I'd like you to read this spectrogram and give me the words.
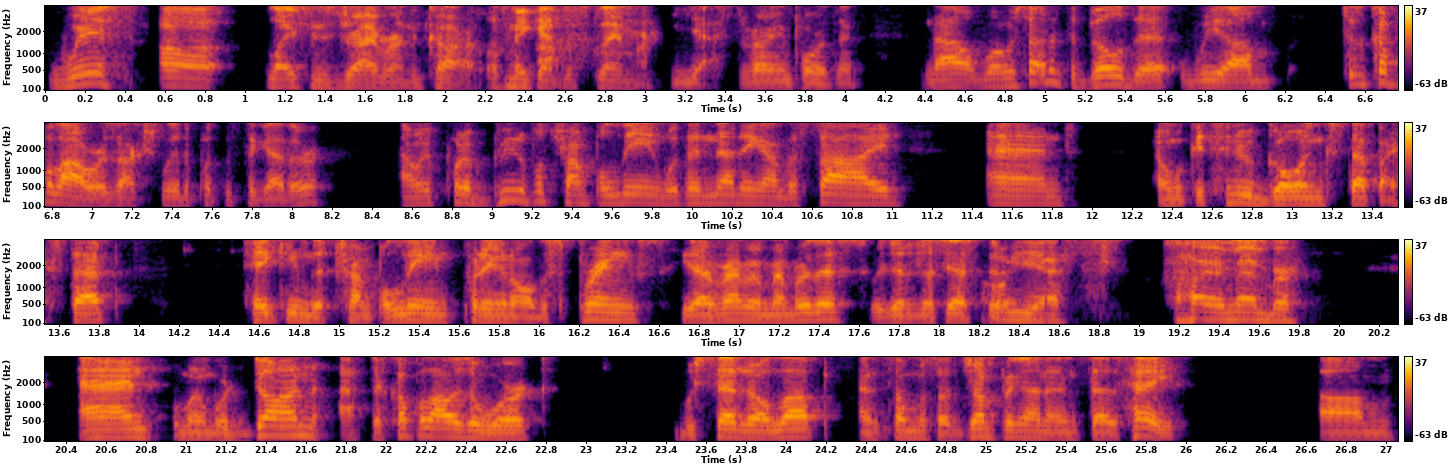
with a licensed driver in the car. Let's make that ah, disclaimer. Yes, very important. Now, when we started to build it, we um took a couple hours actually to put this together and we put a beautiful trampoline with a netting on the side and and we continued going step by step taking the trampoline putting in all the springs yeah remember this we did it just yesterday oh yes i remember and when we're done after a couple hours of work we set it all up and someone starts jumping on it and says hey um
